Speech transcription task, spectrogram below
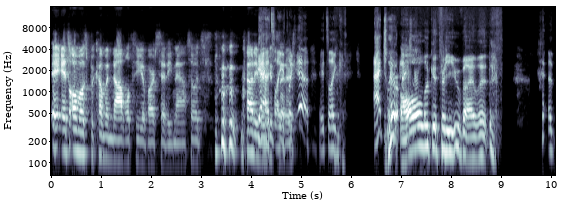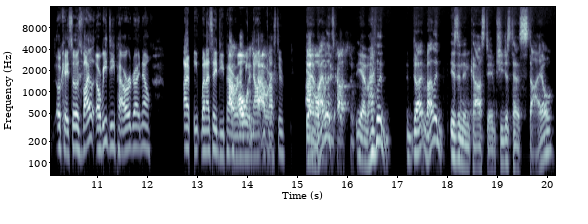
It, it's almost become a novelty of our city now, so it's not even yeah, it's like considered. it's like yeah, it's like actually. They're all looking for you, Violet. Uh, okay, so is Violet? Are we depowered right now? I mean, when I say depowered, are we always not in powered. costume? I'm Yeah, always in Violet's- costume. Yeah, Violet. Di- Violet isn't in costume. She just has style.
